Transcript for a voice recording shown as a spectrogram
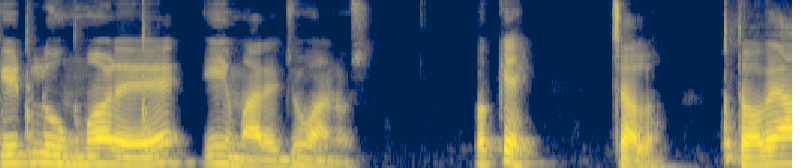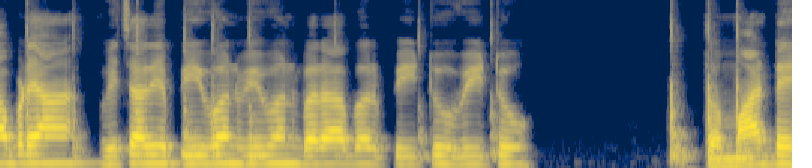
કેટલું મળે એ મારે જોવાનું છે. ઓકે, ચાલો. તો હવે આપણે આ વિચારીએ પી વન વી વન બરાબર પી ટુ વી ટુ તો માટે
